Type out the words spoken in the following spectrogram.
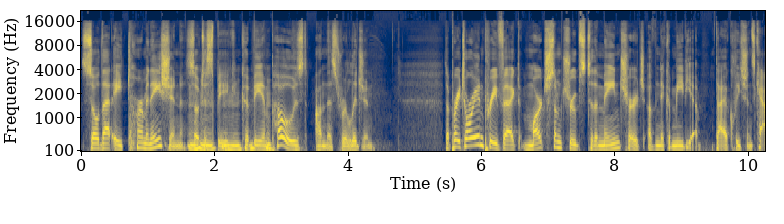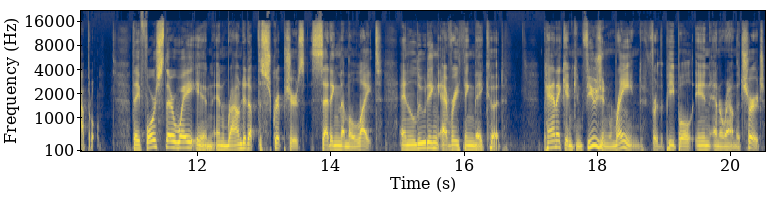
so that a termination, so to mm-hmm, speak, mm-hmm, could be mm-hmm. imposed on this religion. The Praetorian prefect marched some troops to the main church of Nicomedia, Diocletian's capital. They forced their way in and rounded up the scriptures, setting them alight and looting everything they could. Panic and confusion reigned for the people in and around the church.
